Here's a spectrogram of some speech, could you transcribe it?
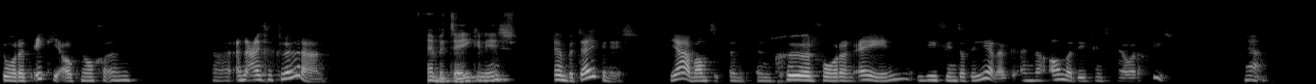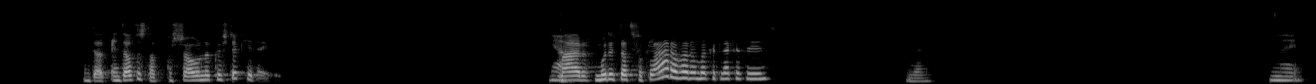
door het ikje ook nog een, uh, een eigen kleur aan. En betekenis en betekenis. Ja, want een, een geur voor een een, die vindt dat heerlijk. En de ander die vindt het heel erg vies. Ja. En dat, en dat is dat persoonlijke stukje, denk ik. Ja. Maar moet ik dat verklaren waarom ik het lekker vind? Nee. Nee.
